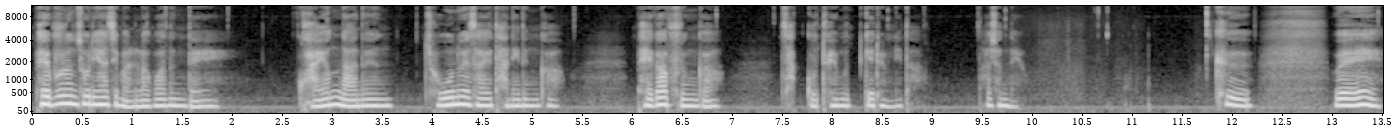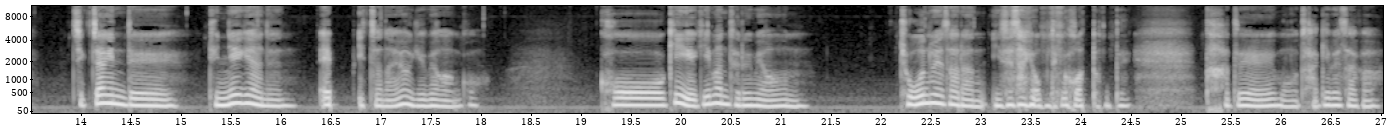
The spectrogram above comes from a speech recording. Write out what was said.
배부른 소리 하지 말라고 하는데 과연 나는 좋은 회사에 다니는가 배가 부른가 자꾸 되묻게 됩니다. 하셨네요. 그, 왜 직장인들 뒷얘기하는 앱 있잖아요. 유명한 거. 거기 얘기만 들으면 좋은 회사란 이 세상에 없는 것 같던데. 다들 뭐 자기 회사가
